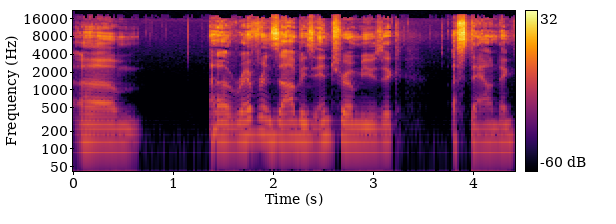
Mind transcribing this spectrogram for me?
um, uh, Reverend Zombie's intro music, astounding.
